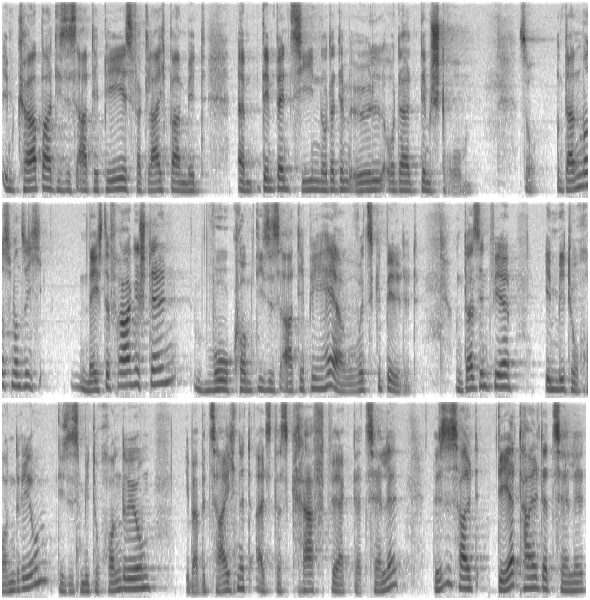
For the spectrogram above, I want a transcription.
im Körper, dieses ATP ist vergleichbar mit ähm, dem Benzin oder dem Öl oder dem Strom. So, und dann muss man sich nächste Frage stellen, wo kommt dieses ATP her? Wo wird es gebildet? Und da sind wir im Mitochondrium. Dieses Mitochondrium, immer bezeichnet als das Kraftwerk der Zelle, das ist halt der Teil der Zelle,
